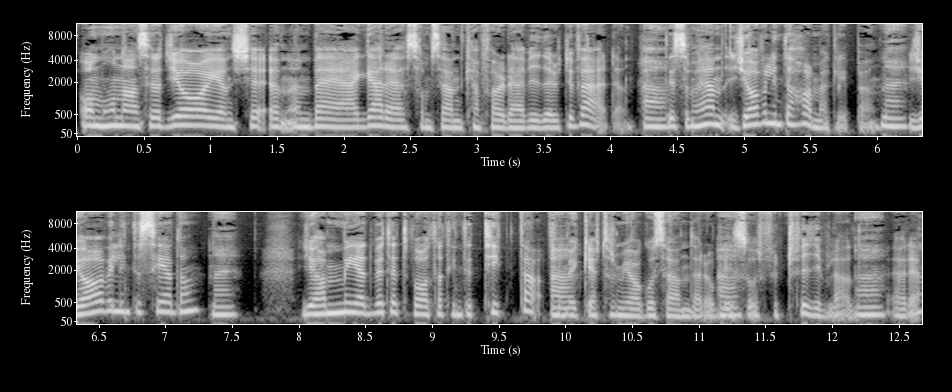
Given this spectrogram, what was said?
Om hon anser att jag är en, en, en bägare som sen kan föra det här vidare ut i världen. Det som händer, jag vill inte ha de här klippen. Nej. Jag vill inte se dem. Nej. Jag har medvetet valt att inte titta för mycket eftersom jag går sönder och blir så förtvivlad över det.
